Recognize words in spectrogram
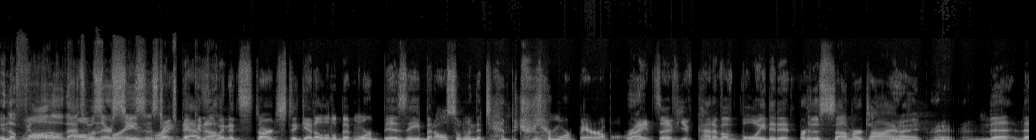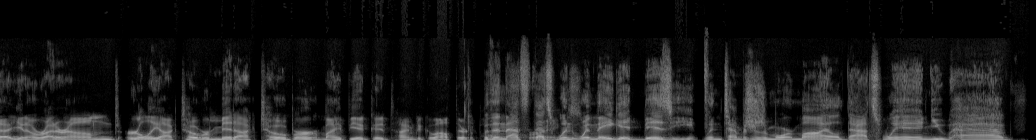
In the We fall, though, that's when their Springs, season starts right, picking that's up. when it starts to get a little bit more busy, but also when the temperatures are more bearable, right? Right. So if you've kind of avoided it for the summertime, right, right, right. the, the you know right around early October, mid October might be a good time to go out there to. But then that's that's when when they get busy, when temperatures are more mild. That's when you have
